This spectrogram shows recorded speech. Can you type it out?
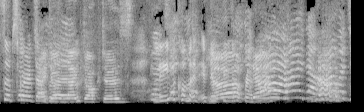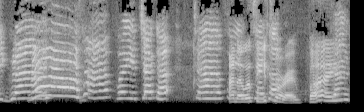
subscribe down below. I down don't below, like doctors. leave a comment if you're No. feeling friendly. No. And I will see you tomorrow. Bye.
